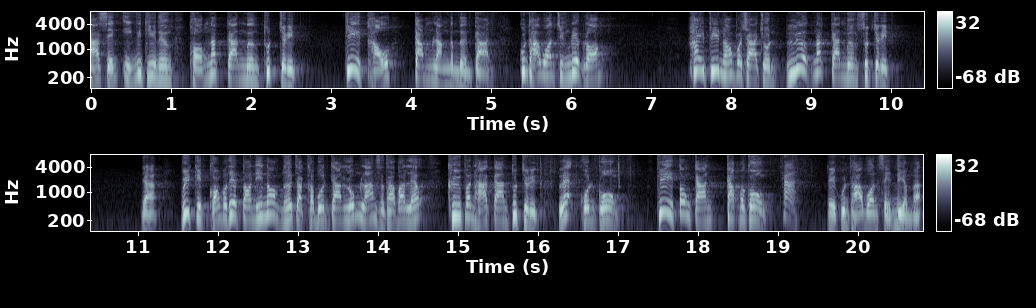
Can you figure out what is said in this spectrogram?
หาเสียงอีกวิธีหนึ่งของนักการเมืองทุจริต ที่เขากำลังดำเนินการ คุณถาวรจึงเรียกร้อง ให้พี่น้องประชาชนเลือกนักการเมืองสุจริตนะวิกฤตของประเทศตอนนี้นอกเหนือจากขบวนการล้มล้างสถาบันแล้ว คือปัญหาการทุจริตและคนโกงที่ต้องการกลับมาโกงค่ะนี่คุณถาวรเสนเดียมฮะ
